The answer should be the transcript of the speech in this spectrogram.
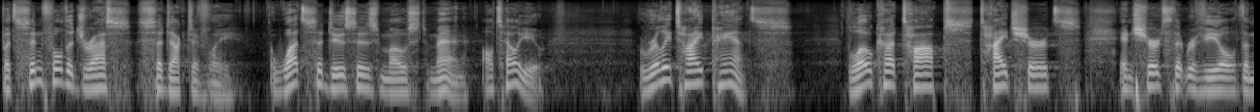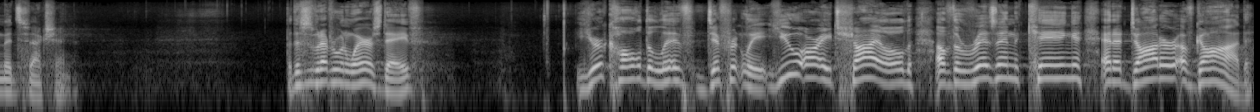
but sinful to dress seductively. What seduces most men? I'll tell you. Really tight pants low cut tops, tight shirts, and shirts that reveal the midsection. But this is what everyone wears, Dave. You're called to live differently. You are a child of the risen King and a daughter of God.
